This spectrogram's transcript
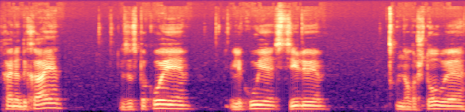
хай надихає, заспокоює, лікує, зцілює налаштовує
